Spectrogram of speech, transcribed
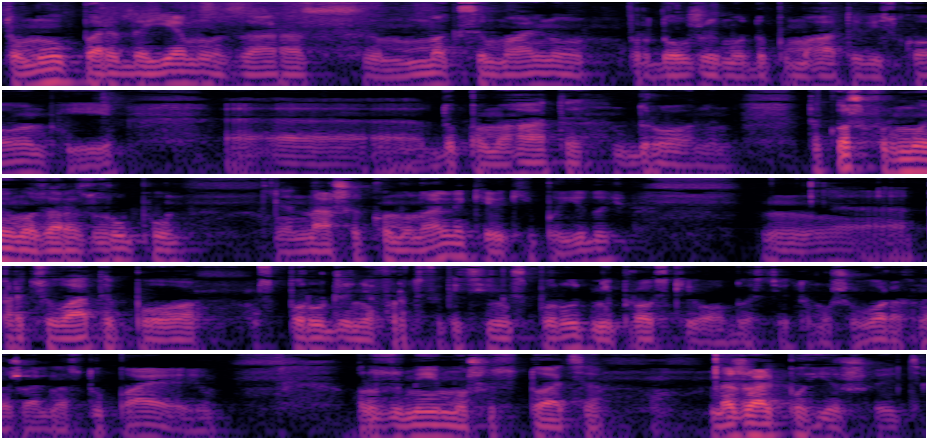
Тому передаємо зараз максимально продовжуємо допомагати військовим і е, допомагати дронам. Також формуємо зараз групу наших комунальників, які поїдуть е, працювати по спорудженню фортифікаційних споруд Дніпровській області, тому що ворог, на жаль, наступає. Розуміємо, що ситуація, на жаль, погіршується.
